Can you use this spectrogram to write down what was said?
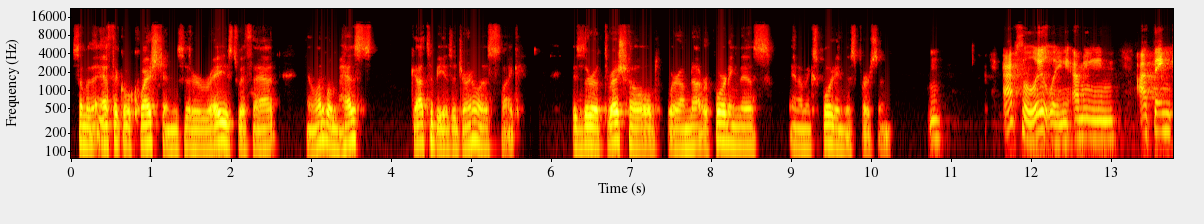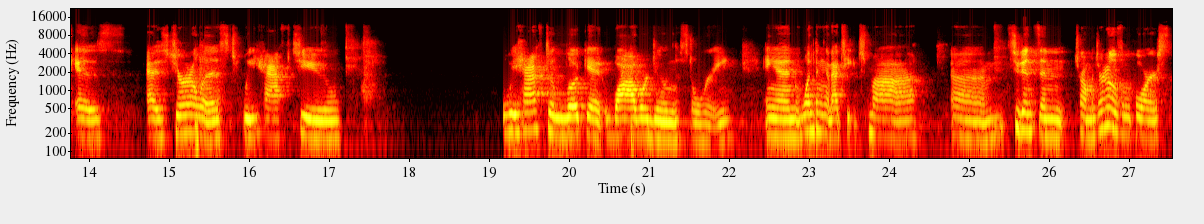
some of the mm-hmm. ethical questions that are raised with that. And one of them has got to be as a journalist, like, is there a threshold where I'm not reporting this and I'm exploiting this person? Mm. Absolutely. I mean, I think as as journalists, we have to we have to look at why we're doing the story. And one thing that I teach my um, students in trauma journalism course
